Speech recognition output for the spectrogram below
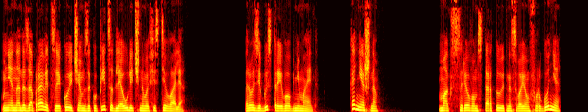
Мне надо заправиться и кое-чем закупиться для уличного фестиваля». Рози быстро его обнимает. «Конечно». Макс с ревом стартует на своем фургоне,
